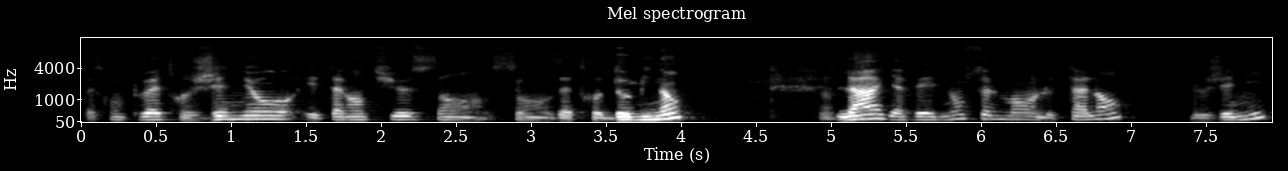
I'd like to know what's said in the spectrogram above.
parce qu'on peut être géniaux et talentueux sans, sans être dominant. Mmh. Là, il y avait non seulement le talent, le génie,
